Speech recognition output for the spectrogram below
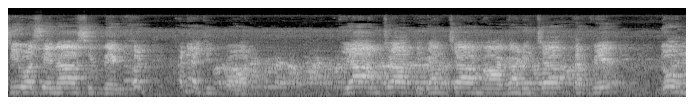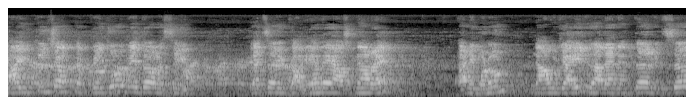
शिवसेना शिंदे गट आणि अजित पवार या आमच्या तिघांच्या महाआघाडीच्या तर्फे जो माहितीच्या तर्फे जो उमेदवार असेल त्याचं एक कार्यालय असणार आहे. आणि म्हणून नाव जाहीर झाल्यानंतर सर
